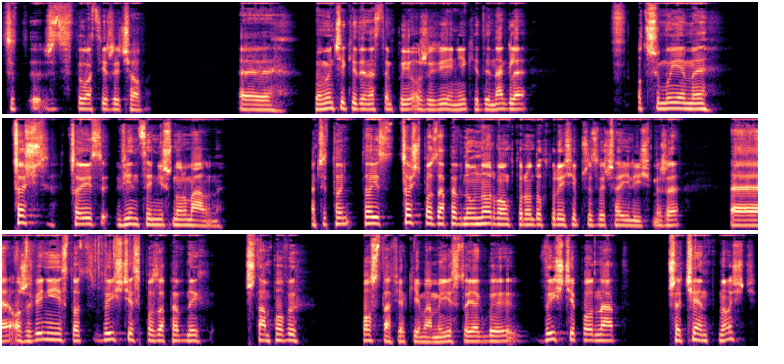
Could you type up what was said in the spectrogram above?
sy- sytuacje życiowe. E, w momencie, kiedy następuje ożywienie, kiedy nagle otrzymujemy coś, co jest więcej niż normalne. Znaczy to, to jest coś poza pewną normą, którą, do której się przyzwyczailiśmy, że e, ożywienie jest to wyjście spoza pewnych sztampowych postaw, jakie mamy. Jest to jakby wyjście ponad przeciętność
